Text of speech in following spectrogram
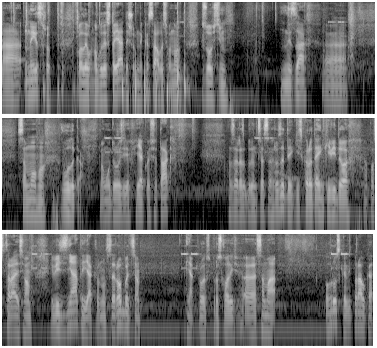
на низ, щоб коли воно буде стояти, щоб не касалось воно зовсім низа е, самого вулика. Тому, друзі, якось отак. Зараз будемо це все грузити. Якісь коротенькі відео постараюсь вам відзняти, як воно все робиться, як прос- происходить е, сама погрузка, відправка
